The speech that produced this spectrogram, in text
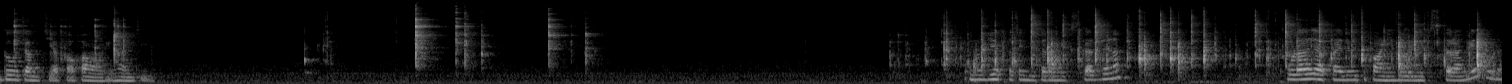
ਦੋ ਚਮਚੇ ਆਪਾਂ ਪਾਵਾਂਗੇ, ਹਾਂਜੀ। ਇਹਨੂੰ ਜੀ ਆਪਾਂ ਚੰਗੀ ਤਰ੍ਹਾਂ ਮਿਕਸ ਕਰ ਦੇਣਾ। ਥੋੜਾ ਜਿਹਾ ਆਪਾਂ ਇਹਦੇ ਵਿੱਚ ਪਾਣੀ ਹੋਰ ਮਿਕਸ ਕਰਾਂਗੇ ਥੋੜਾ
